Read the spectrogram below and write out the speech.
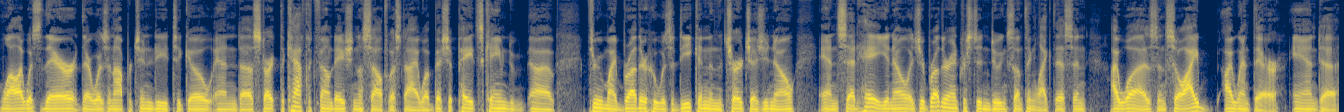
while I was there, there was an opportunity to go and uh, start the Catholic Foundation of Southwest Iowa. Bishop Pates came to, uh, through my brother, who was a deacon in the church, as you know, and said, "Hey, you know, is your brother interested in doing something like this?" And I was, and so I I went there and uh,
